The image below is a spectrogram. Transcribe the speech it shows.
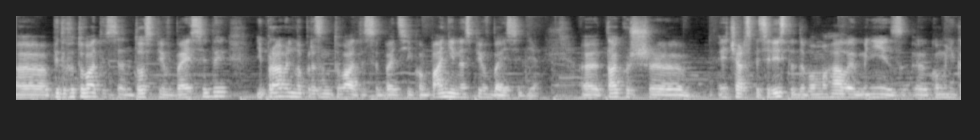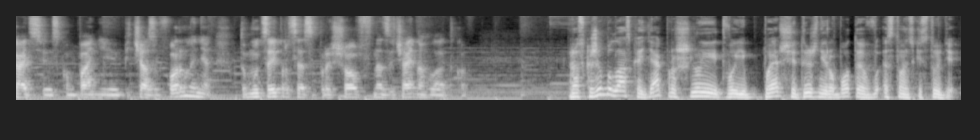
е, підготуватися до співбесіди і правильно презентувати себе цій компанії на співбесіді. Е, Також HR-спеціалісти допомагали мені з комунікацією з компанією під час оформлення, тому цей процес пройшов надзвичайно гладко. Розкажи, будь ласка, як пройшли твої перші тижні роботи в естонській студії?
